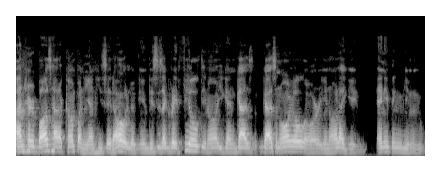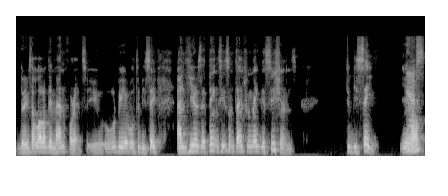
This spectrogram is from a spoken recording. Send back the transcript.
And her boss had a company, and he said, "Oh, look, this is a great field. You know, you can gas, gas and oil, or you know, like anything. You there is a lot of demand for it, so you will be able to be safe." And here's the thing: see, sometimes we make decisions to be safe. You know Yes.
